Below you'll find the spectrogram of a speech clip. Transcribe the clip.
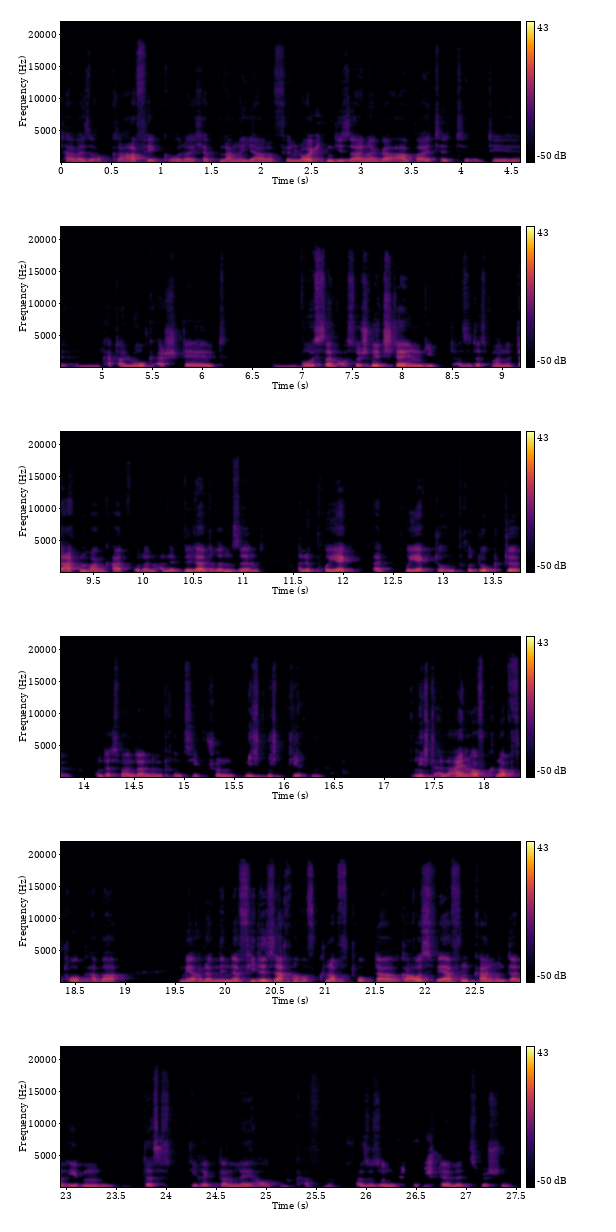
teilweise auch Grafik oder ich habe lange Jahre für einen Leuchtendesigner gearbeitet, einen Katalog erstellt, wo es dann auch so Schnittstellen gibt. Also dass man eine Datenbank hat, wo dann alle Bilder drin sind, alle Projekt, äh, Projekte und Produkte und dass man dann im Prinzip schon nicht, nicht, nicht allein auf Knopfdruck, aber mehr oder minder viele Sachen auf Knopfdruck da rauswerfen kann und dann eben das direkt dann layouten kann. Ne? Also so eine Schnittstelle zwischen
